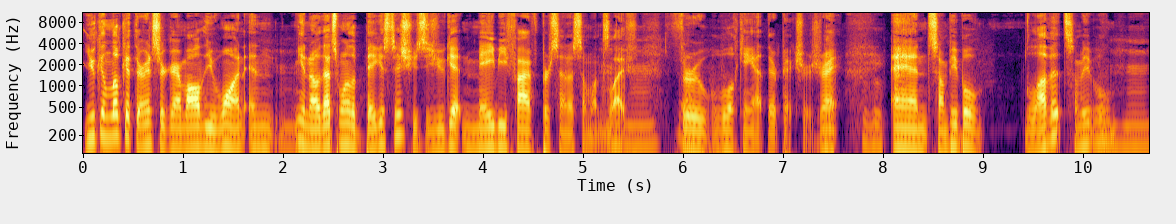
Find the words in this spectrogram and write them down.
you can look at their instagram all you want and Mm-hmm. you know that's one of the biggest issues is you get maybe 5% of someone's life Mm-hmm. through looking at their pictures right Mhm. and some people love it some people Mm-hmm.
